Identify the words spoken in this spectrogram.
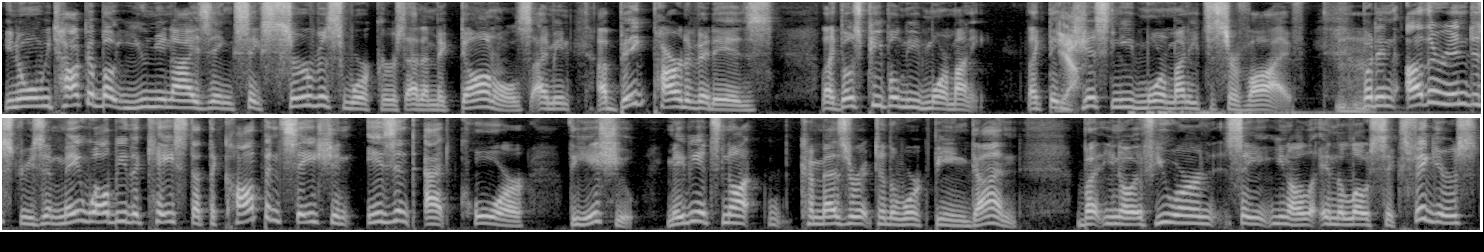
You know, when we talk about unionizing, say, service workers at a McDonald's, I mean, a big part of it is like those people need more money. Like they yeah. just need more money to survive. Mm-hmm. But in other industries, it may well be the case that the compensation isn't at core the issue. Maybe it's not commensurate to the work being done. But you know, if you earn, say, you know, in the low six figures,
